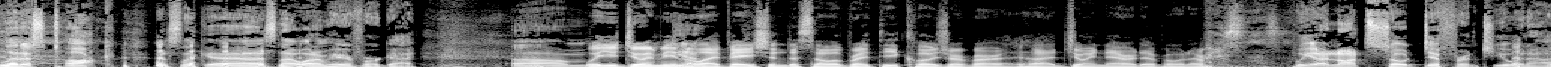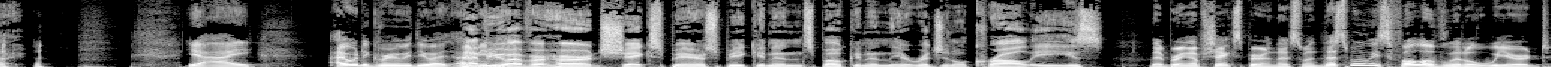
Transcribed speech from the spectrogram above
let us talk." And it's like, eh, that's not what I'm here for, guy. Um, Will you join me in yeah. the libation to celebrate the closure of our uh, joint narrative or whatever? we are not so different, you and I. yeah, I I would agree with you. I, I have mean, you ever heard Shakespeare speaking and spoken in the original crawlese? They bring up Shakespeare in this one. This movie's full of little weird,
